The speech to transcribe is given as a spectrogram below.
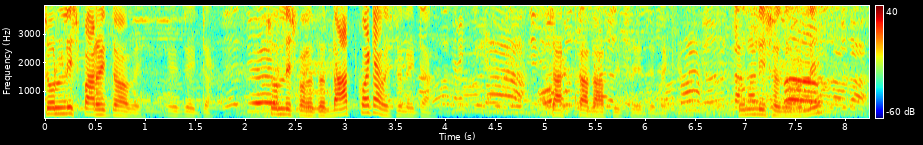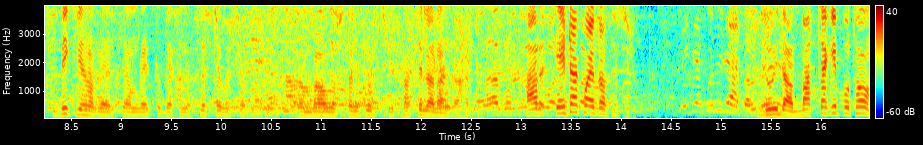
চল্লিশ পার হইতে হবে। এই যে এটা। চল্লিশ পার হবে। দাঁত কয়টা হয়েছিল এটা? চারটা দাঁত হয়েছে এই যে দেখেন। চল্লিশ হাজার হলে বিক্রি হবে আর কি। আমরা একটু দেখানোর চেষ্টা করছি আপনাদের। আমরা অবস্থান করছি ফাঁসিলাডাঙ্গা হাটে। আর এটা কয় দাঁত হয়েছিল? দুই দাঁত। বাচ্চা কি প্রথম?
